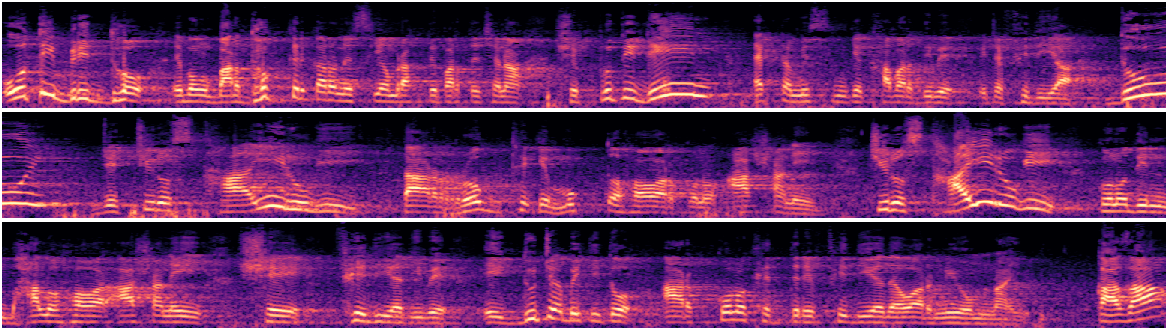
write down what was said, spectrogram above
অতি বৃদ্ধ এবং বার্ধক্যের কারণে সিয়াম রাখতে পারতেছে না। সে প্রতিদিন একটা মিসকিনকে খাবার দিবে, এটা ফিদিয়া। দুই, যে চিরস্থায়ী রুগী তার রোগ থেকে মুক্ত হওয়ার কোনো আশা নেই। চিরস্থায়ী রোগী কোনোদিন ভালো হওয়ার আশা নেই, সে ফিদিয়া দিবে। এই দুটা ব্যতীত আর কোনো ক্ষেত্রে ফিদিয়া দেওয়ার নিয়ম নাই। কাজা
